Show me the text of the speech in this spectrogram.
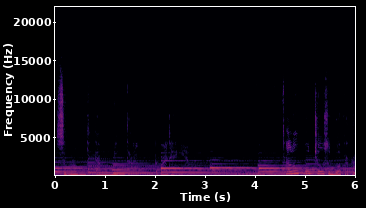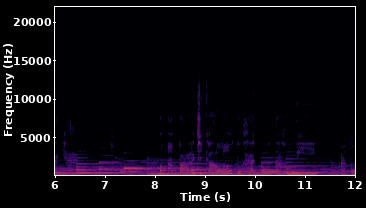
sebelum kita meminta kepadanya. Lalu muncul sebuah pertanyaan. Mengapa jikalau Tuhan mengetahui atau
